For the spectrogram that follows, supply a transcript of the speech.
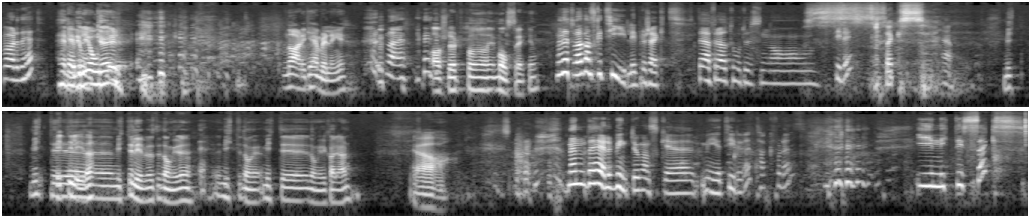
Hva var det det het? Hemmelig, Hemmelig onkel. Nå er det ikke hemmelig lenger. Nei. Avslørt på målstreken. Men dette var et ganske tidlig prosjekt. Det er fra 2000 og tidlig. Seks. Ja. Midt, midt, i, Midt i livet. eh, Midt i livet til dongeri. Midt i, dongeri, midt i dongerikarrieren. Ja. Men det hele begynte jo ganske mye tidligere. Takk for det. I 96.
